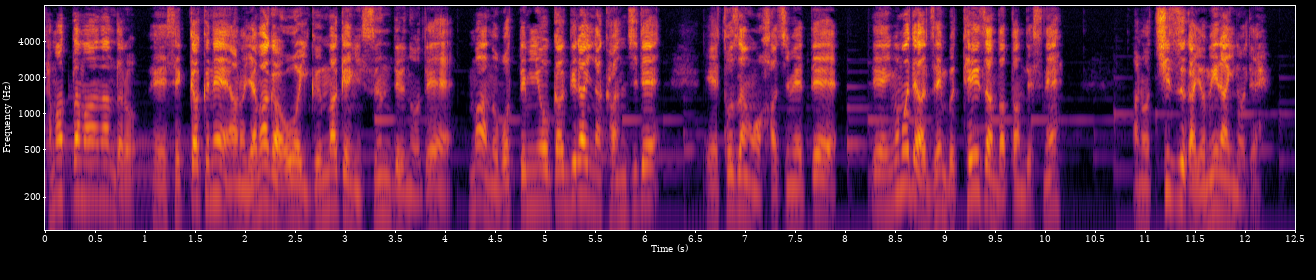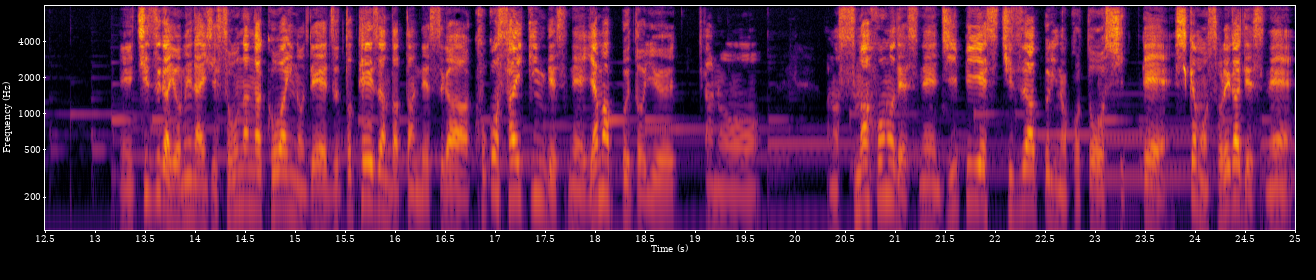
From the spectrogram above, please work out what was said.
たまたまなんだろう、えー、せっかくね、あの山が多い群馬県に住んでるので、まあ登ってみようかぐらいな感じで、えー、登山を始めてで、今までは全部低山だったんですね。あの地図が読めないので、え、地図が読めないし、遭難が怖いので、ずっと低山だったんですが、ここ最近ですね、ヤマップという、あのあのスマホのですね GPS 地図アプリのことを知って、しかもそれがですね、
